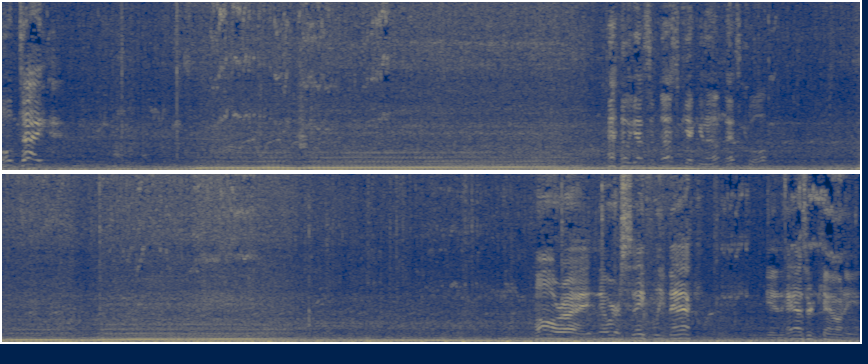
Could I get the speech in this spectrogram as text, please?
Hold tight. we got some dust kicking up. That's cool. All right, now we're safely back in Hazzard County.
